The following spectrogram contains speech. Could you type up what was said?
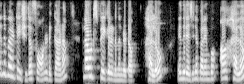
എന്ന് പറഞ്ഞിട്ട് ഇഷിത ഫോൺ എടുക്കാണ്. ലൗഡ് സ്പീക്കർ ഇടുന്നുണ്ട് കേട്ടോ ഹലോ? എന്ന് രചന പറയുമ്പോ ആ ഹലോ?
